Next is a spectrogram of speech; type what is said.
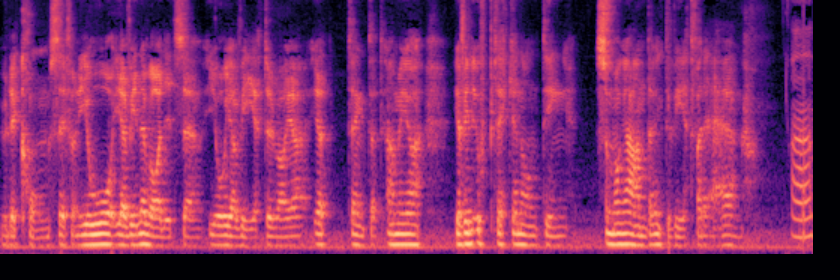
hur det kom sig från. Jo, jag ville vara lite så här, jo jag vet hur det var. Jag, jag tänkte att ja, men jag, jag vill upptäcka någonting som många andra inte vet vad det är. Ja,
